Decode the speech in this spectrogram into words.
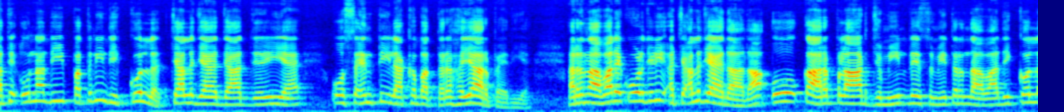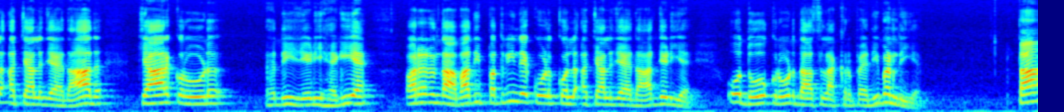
ਅਤੇ ਉਹਨਾਂ ਦੀ ਪਤਨੀ ਦੀ ਕੁੱਲ ਚੱਲ ਜਾਇਦਾਦ ਜਿਹੜੀ ਹੈ, ਉਹ 37 ਲੱਖ 72 ਹਜ਼ਾਰ ਰੁਪਏ ਦੀ ਹੈ। ਰੰਧਾਵਾ ਦੇ ਕੋਲ ਜਿਹੜੀ ਅਚਲ ਜਾਇਦਾਦ ਆ, ਉਹ ਘਰ, ਪਲਾਟ, ਜ਼ਮੀਨ ਦੇ ਸਮੇਤ ਰੰਧਾਵਾ ਦੀ ਕੁੱਲ ਅਚਲ ਜਾਇਦਾਦ 4 ਕਰੋੜ ਦੀ ਜਿਹੜੀ ਹੈਗੀ ਹੈ ਔਰ ਰੰਧਾਵਾ ਦੀ ਪਤਨੀ ਦੇ ਕੋਲ ਕੁੱਲ ਅਚਲ ਜਾਇਦਾਦ ਜਿਹੜੀ ਹੈ, ਉਹ 2 ਕਰੋੜ 10 ਲੱਖ ਰੁਪਏ ਦੀ ਬਣਦੀ ਹੈ। ਤਾਂ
